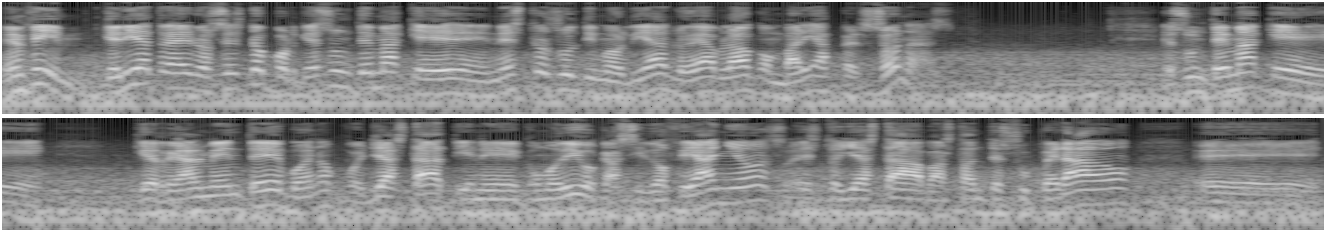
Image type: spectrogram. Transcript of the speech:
En fin, quería traeros esto porque es un tema que en estos últimos días lo he hablado con varias personas. Es un tema que, que realmente, bueno, pues ya está, tiene, como digo, casi 12 años, esto ya está bastante superado, eh,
